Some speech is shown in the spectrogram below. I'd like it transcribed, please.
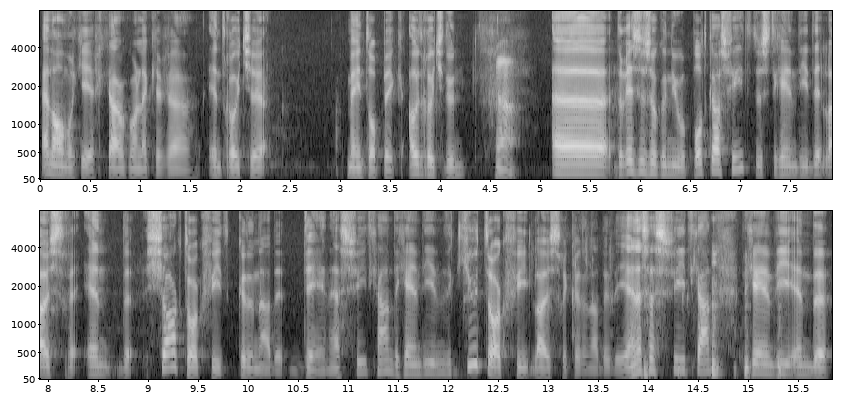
En de andere keer gaan we gewoon lekker introotje, main topic, outrootje doen. ja. Eh, er is dus ook een nieuwe podcastfeed. Dus degenen die dit luisteren in de Shark Talk feed kunnen naar de DNS feed gaan. Degenen die in de Q Talk feed luisteren kunnen naar de DNS feed gaan. Degenen die in de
